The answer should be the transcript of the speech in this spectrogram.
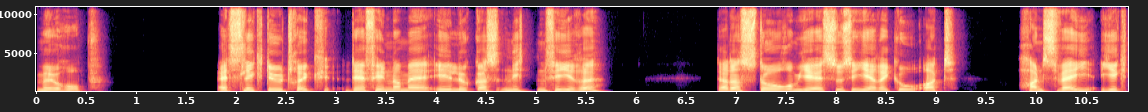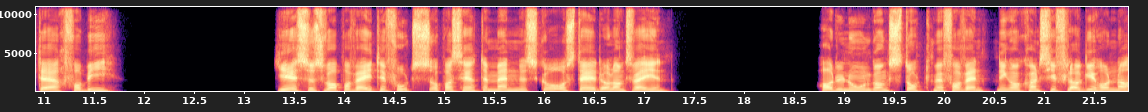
mye håp. Et slikt uttrykk det finner vi i Lukas 19,4, der det står om Jesus i Jeriko at hans vei gikk der forbi. Jesus var på vei til fots og passerte mennesker og steder langs veien. Har du noen gang stått med forventning og kanskje flagg i hånda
